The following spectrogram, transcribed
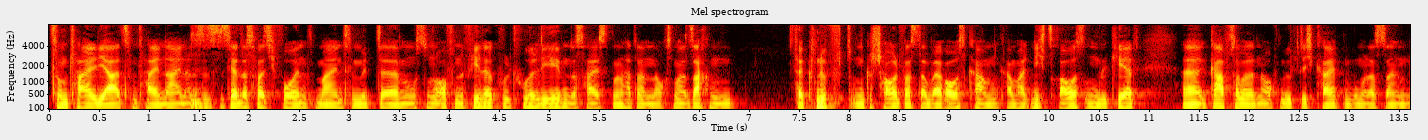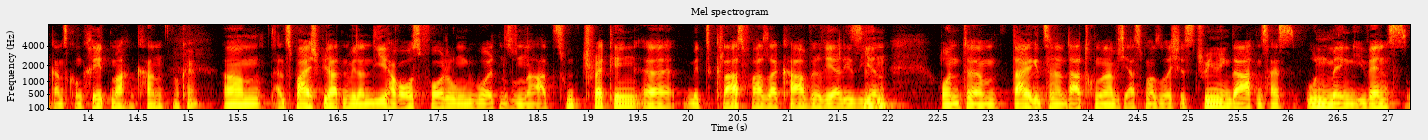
zum Teil ja, zum Teil nein. Also es ist ja das, was ich vorhin meinte mit, äh, man muss so eine offene Fehlerkultur leben. Das heißt, man hat dann auch mal Sachen verknüpft und geschaut, was dabei rauskam, kam halt nichts raus. Umgekehrt äh, gab es aber dann auch Möglichkeiten, wo man das dann ganz konkret machen kann. Okay. Ähm, als Beispiel hatten wir dann die Herausforderung, wir wollten so eine Art Zugtracking äh, mit Glasfaserkabel realisieren. Mhm. Und ähm, da geht es dann darum, dann habe ich erstmal solche Streaming-Daten, das heißt Unmengen Events,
